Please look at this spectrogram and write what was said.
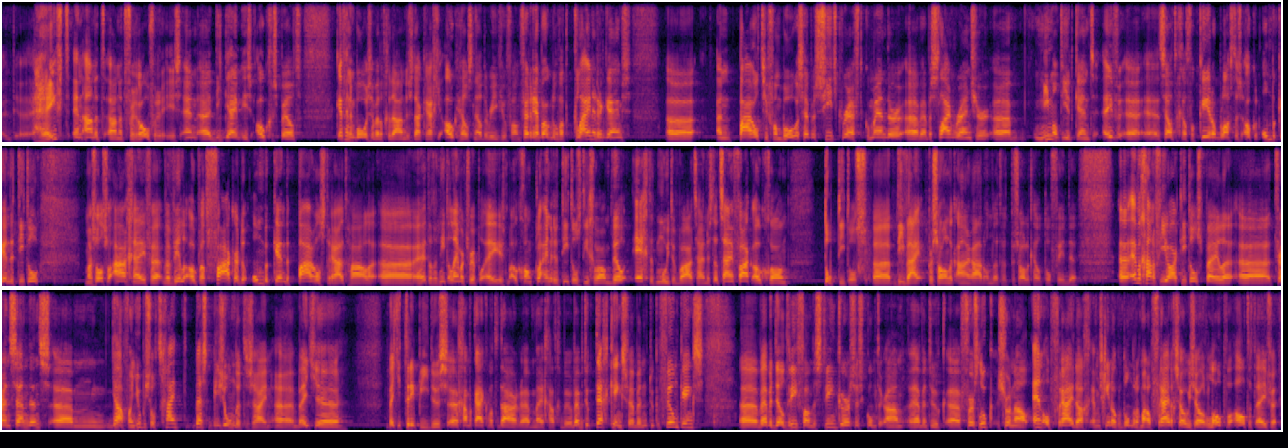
heeft en aan het, aan het veroveren is. En die game is ook gespeeld. Kevin en Boris hebben dat gedaan, dus daar krijg je ook heel snel de review van. Verder hebben we ook nog wat kleinere games. Uh, een pareltje van Boris hebben, Siegecraft Commander, we hebben Slime Rancher. niemand die het kent. Even, hetzelfde geldt voor Kero Blasters, ook een onbekende titel. Maar zoals we aangeven, we willen ook wat vaker de onbekende parels eruit halen. Hè, dat het niet alleen maar AAA is, maar ook gewoon kleinere titels die gewoon wel echt het moeite waard zijn. Dus dat zijn vaak ook gewoon toptitels uh, die wij persoonlijk aanraden, omdat we het persoonlijk heel tof vinden. Uh, en we gaan een VR-titel spelen, Transcendence. Um, ja, van Ubisoft schijnt best bijzonder te zijn. een beetje beetje trippy. Dus uh, gaan we kijken wat er daar mee gaat gebeuren. We hebben natuurlijk Tech Kings, we hebben natuurlijk Film Kings. Uh, we hebben deel 3 van de streamcursus, komt eraan. We hebben natuurlijk uh, First Look journaal en op vrijdag, en misschien ook op donderdag, maar op vrijdag sowieso, lopen we altijd even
